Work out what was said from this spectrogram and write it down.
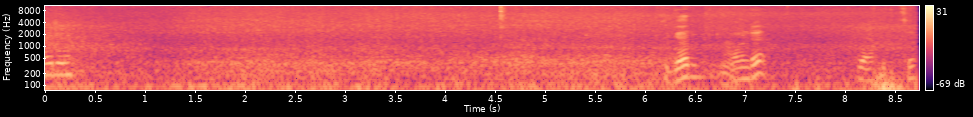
A bit. Is it good? You want to do it? Yeah. See?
